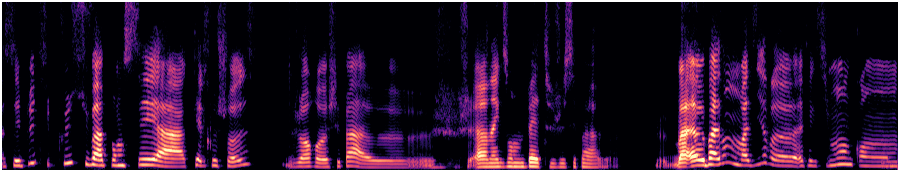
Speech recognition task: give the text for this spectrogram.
c'est plus, plus tu vas penser à quelque chose, genre, je sais pas, un exemple bête, je sais pas. bah, par exemple, on va dire, effectivement, quand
